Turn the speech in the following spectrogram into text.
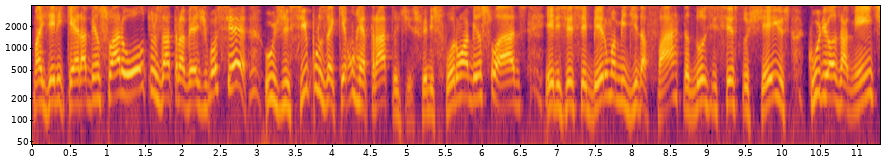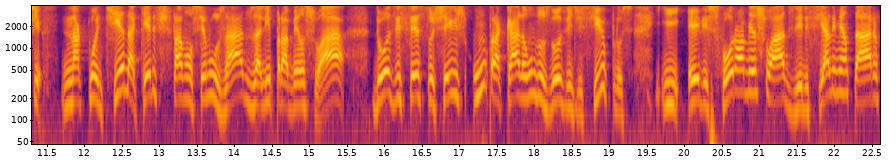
mas ele quer abençoar outros através de você. Os discípulos aqui é um retrato disso. Eles foram abençoados, eles receberam uma medida farta, 12 cestos cheios, curiosamente, na quantia daqueles que estavam sendo usados ali para abençoar, 12 cestos cheios, um para cada um dos 12 discípulos, e eles eles foram abençoados, eles se alimentaram,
